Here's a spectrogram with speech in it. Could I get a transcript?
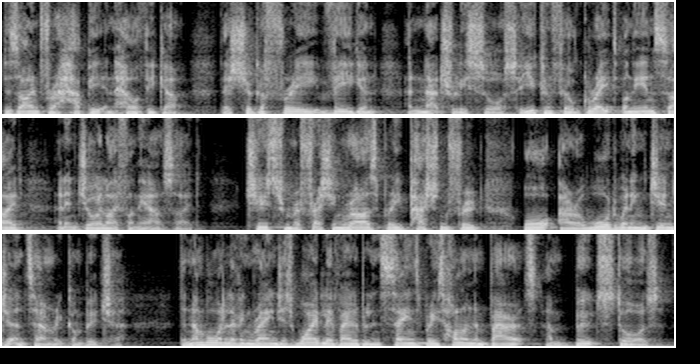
designed for a happy and healthy gut. They're sugar-free, vegan, and naturally sourced, so you can feel great on the inside and enjoy life on the outside. Choose from refreshing raspberry, passion fruit, or our award-winning ginger and turmeric kombucha. The number one living range is widely available in Sainsbury's, Holland and Barrett's, and Boots stores,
